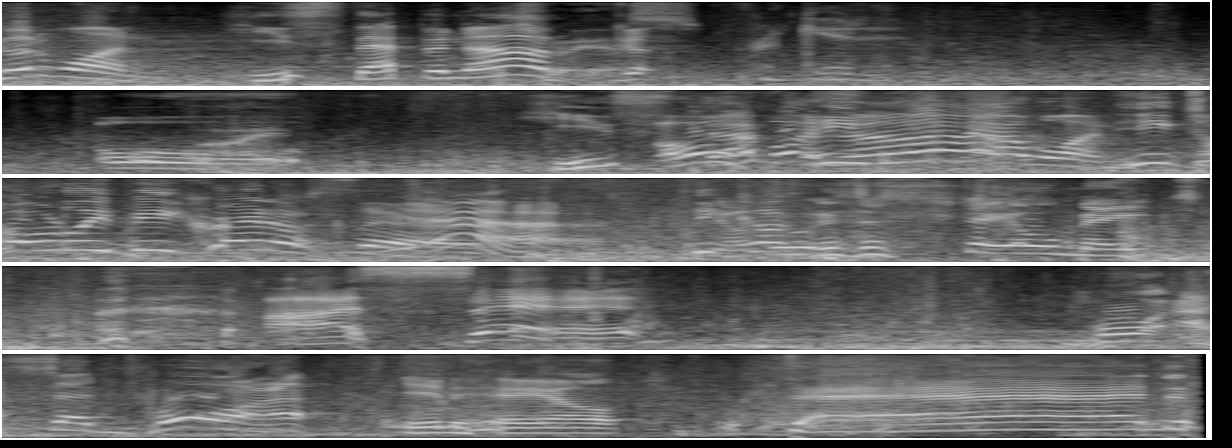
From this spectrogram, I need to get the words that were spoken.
good one. He's stepping up. Forget it. Oh, He's oh, stepping but he up. won that one. He totally beat Kratos there. Yeah. He it cut- was a stalemate. I said. Boy, I said, boy. Inhale. Dad.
